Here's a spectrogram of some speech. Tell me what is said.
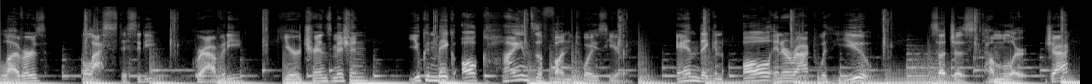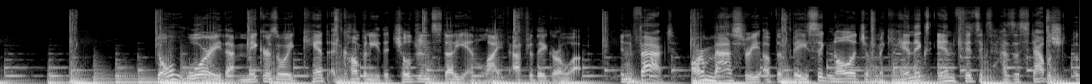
levers, elasticity, gravity, gear transmission. You can make all kinds of fun toys here and they can all interact with you, such as Tumbler, Jack. Don't worry that Makerzoid can't accompany the children's study and life after they grow up. In fact, our mastery of the basic knowledge of mechanics and physics has established a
